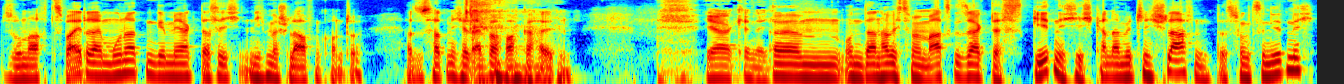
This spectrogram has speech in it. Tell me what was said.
so nach zwei, drei Monaten gemerkt, dass ich nicht mehr schlafen konnte. Also es hat mich halt einfach wach gehalten. Ja, kenne ich. Ähm, und dann habe ich zu meinem Arzt gesagt, das geht nicht, ich kann damit nicht schlafen, das funktioniert nicht.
